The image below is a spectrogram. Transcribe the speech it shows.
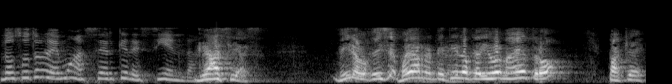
Nosotros debemos hacer que descienda. Gracias. Mira lo que dice. Voy a repetir lo que dijo el maestro para que,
